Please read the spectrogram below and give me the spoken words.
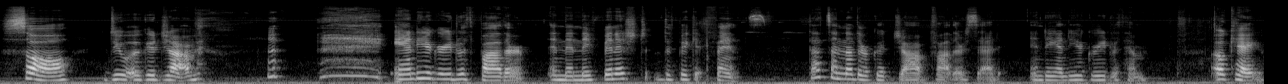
saw do a good job. Andy agreed with Father, and then they finished the picket fence. That's another good job, Father said, and Andy agreed with him. Okay,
